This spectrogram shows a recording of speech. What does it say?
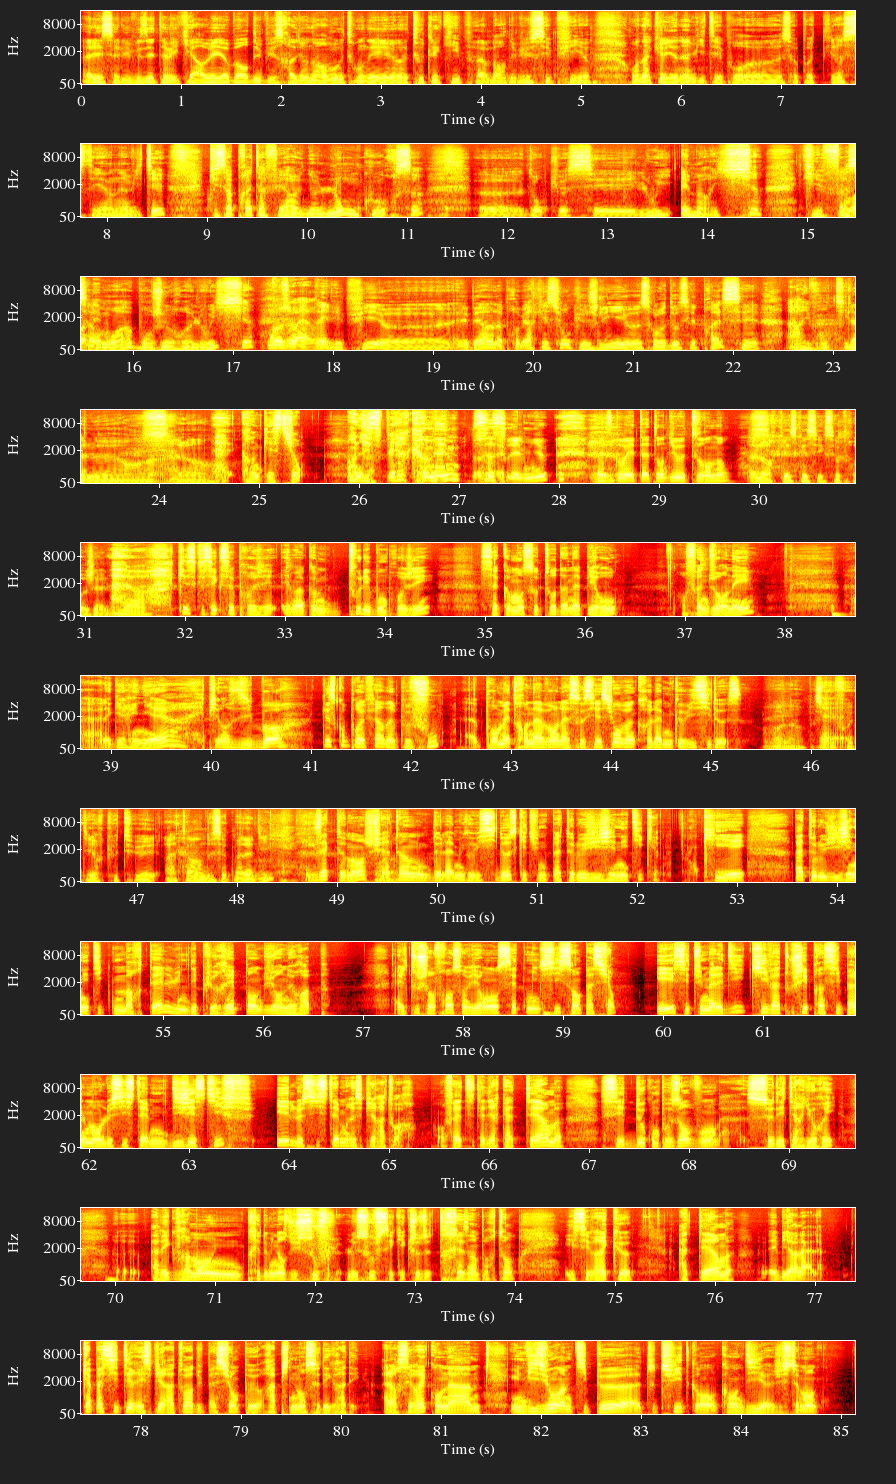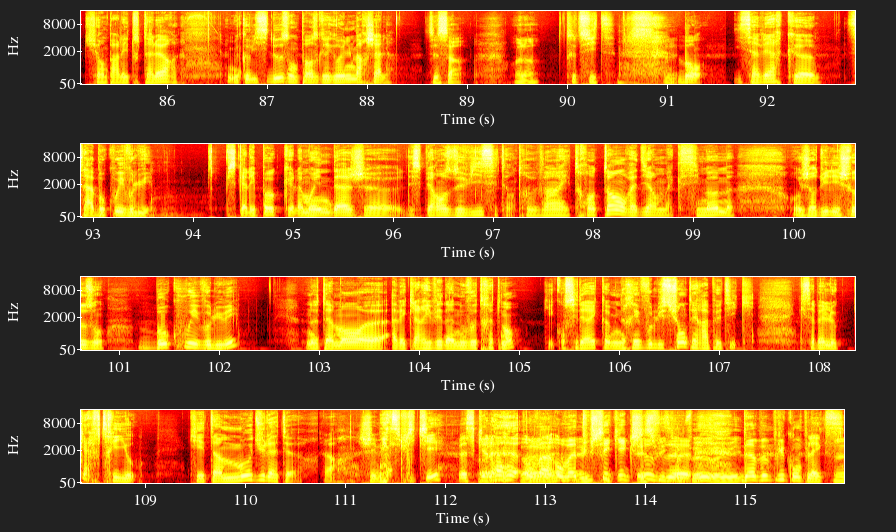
Allez, salut, vous êtes avec Hervé à bord du bus Radio Noirmouth. On est euh, toute l'équipe à bord du bus et puis euh, on accueille un invité pour euh, ce podcast et un invité qui s'apprête à faire une longue course. donc c'est Louis Emery qui est face à moi. Bonjour Louis. Bonjour Hervé. Et puis, eh bien, la première question que je lis sur le dossier de presse, c'est arriveront-ils à l'heure Alors, grande question. On l'espère quand même, ça serait mieux, parce qu'on va être attendu au tournant. Alors, qu'est-ce que c'est que ce projet Alors, qu'est-ce que c'est que ce projet? Eh bien, comme tous les bons projets, ça commence autour d'un apéro, en fin de journée, à la Guérinière, et puis on se dit, bon, qu'est-ce qu'on pourrait faire d'un peu fou euh, pour mettre en avant l'association Vaincre la mucoviscidose? Voilà, parce qu'il faut euh, dire que tu es atteint de cette maladie. Exactement, je suis atteint donc de la mucoviscidose, qui est une pathologie génétique, qui est pathologie génétique mortelle, l'une des plus répandues en Europe. Elle touche en France environ 7600 patients. Et c'est une maladie qui va toucher principalement le système digestif et le système respiratoire en fait, c'est-à-dire qu'à terme, ces deux composants vont bah, se détériorer euh, avec vraiment une prédominance du souffle. Le souffle, c'est quelque chose de très important et c'est vrai que à terme, eh bien, la, capacité respiratoire du patient peut rapidement se dégrader. Alors c'est vrai qu'on a une vision un petit peu euh, tout de suite quand, on dit euh, justement, tu en parlais tout à l'heure, mucoviscidose, on pense Grégory Le Marchal. C'est ça, voilà. Tout de suite. Bon, il s'avère que ça a beaucoup évolué puisqu'à l'époque, la moyenne d'âge euh, d'espérance de vie, c'était entre 20 et 30 ans, on va dire maximum. Aujourd'hui, les choses ont beaucoup évolué, notamment euh, avec l'arrivée d'un nouveau traitement qui est considéré comme une révolution thérapeutique, qui s'appelle le CAF-TRIO, qui est un modulateur. Alors, je vais m'expliquer, parce que là, on va, on va toucher quelque chose d'un peu, plus complexe.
